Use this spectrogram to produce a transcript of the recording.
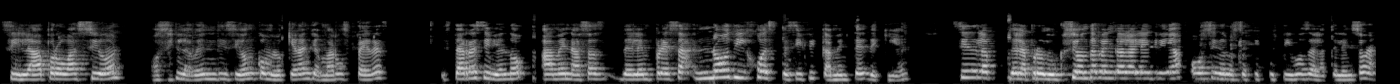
sin la aprobación o sin la bendición, como lo quieran llamar ustedes, está recibiendo amenazas de la empresa. No dijo específicamente de quién, si de la, de la producción de Venga la Alegría o si de los ejecutivos de la televisora.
